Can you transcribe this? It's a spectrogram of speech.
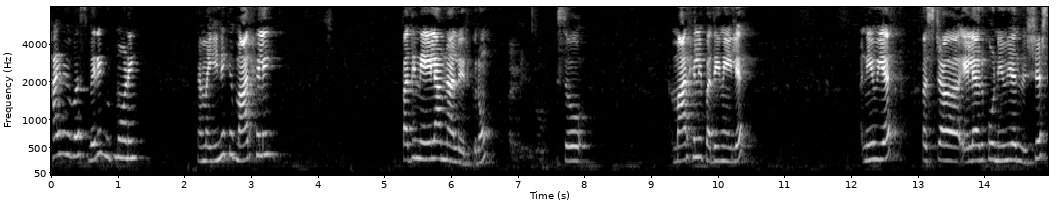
Hi viewers very good morning நம்ம இன்றைக்கி மார்கழி பதினேழாம் நாள் இருக்கிறோம். ஸோ மார்கழி பதினேழு. நியூ இயர் ஃபஸ்ட்டாக எல்லாருக்கும் new year wishes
